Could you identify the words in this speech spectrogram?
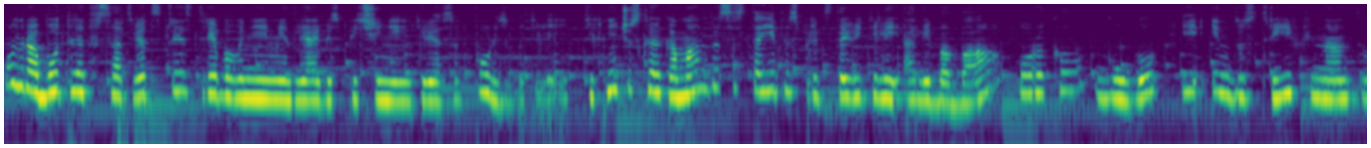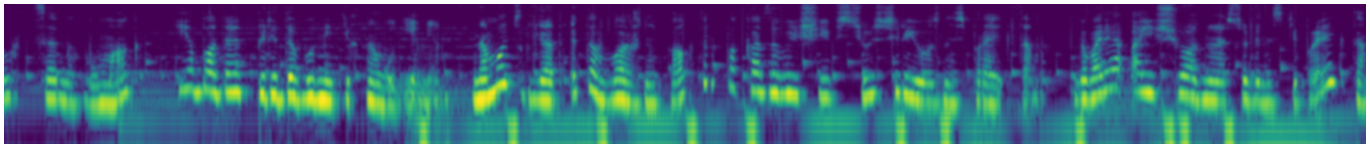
Он работает в соответствии с требованиями для обеспечения интересов пользователей. Техническая команда состоит из представителей Alibaba, Oracle, Google и индустрии финансовых ценных бумаг и обладает передовыми технологиями. На мой взгляд, это важный фактор, показывающий всю серьезность проекта. Говоря о еще одной особенности проекта,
